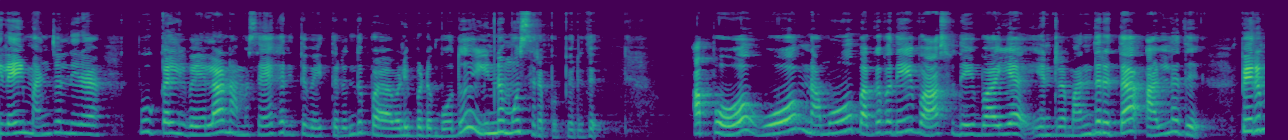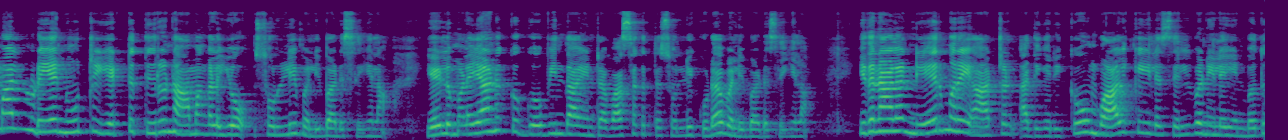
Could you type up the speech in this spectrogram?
இலை மஞ்சள் நிற பூக்கள் இவையெல்லாம் நம்ம சேகரித்து வைத்திருந்து ப வழிபடும்போது இன்னமும் சிறப்பு பெறுது. அப்போது ஓம் நமோ பகவதே வாசுதேவாய என்ற மந்திரத்தை அல்லது பெருமாளினுடைய நூற்றி எட்டு திருநாமங்களையோ சொல்லி வழிபாடு செய்யலாம். ஏழுமலையானுக்கு கோவிந்தா என்ற வாசகத்தை சொல்லி கூட வழிபாடு செய்யலாம். இதனால் நேர்முறை ஆற்றல் அதிகரிக்கும் வாழ்க்கையில் செல்வ நிலை என்பது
